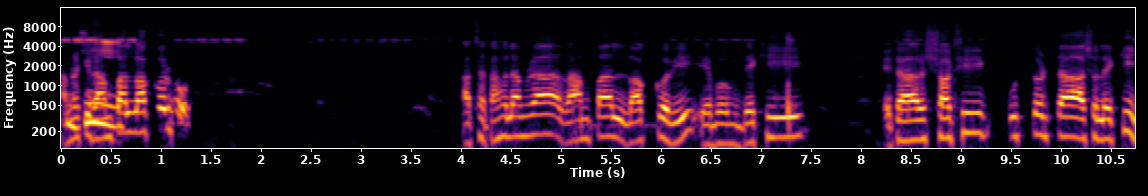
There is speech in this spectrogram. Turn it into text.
আমরা কি রামপাল লক করব? আচ্ছা তাহলে আমরা রামপাল লক করি এবং দেখি এটার সঠিক উত্তরটা আসলে কি?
